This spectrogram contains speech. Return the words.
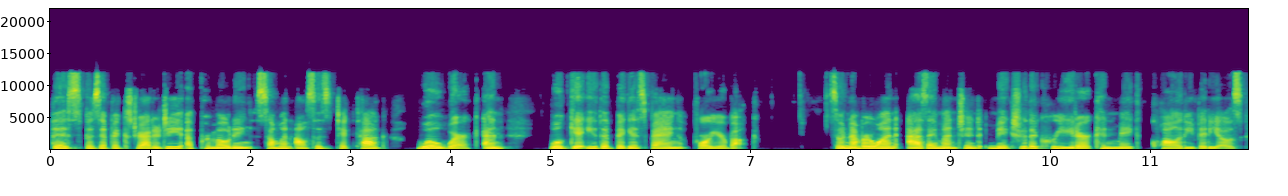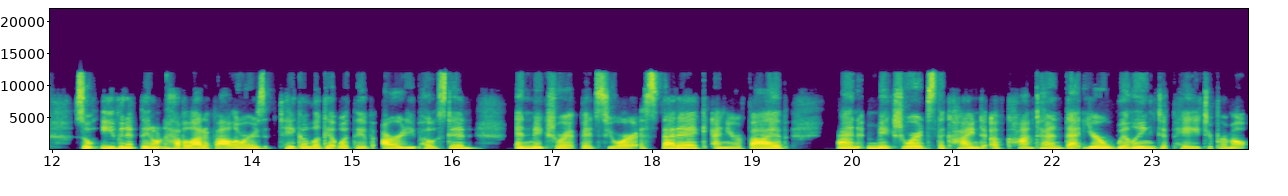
this specific strategy of promoting someone else's TikTok will work and will get you the biggest bang for your buck. So, number one, as I mentioned, make sure the creator can make quality videos. So, even if they don't have a lot of followers, take a look at what they've already posted and make sure it fits your aesthetic and your vibe and make sure it's the kind of content that you're willing to pay to promote.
